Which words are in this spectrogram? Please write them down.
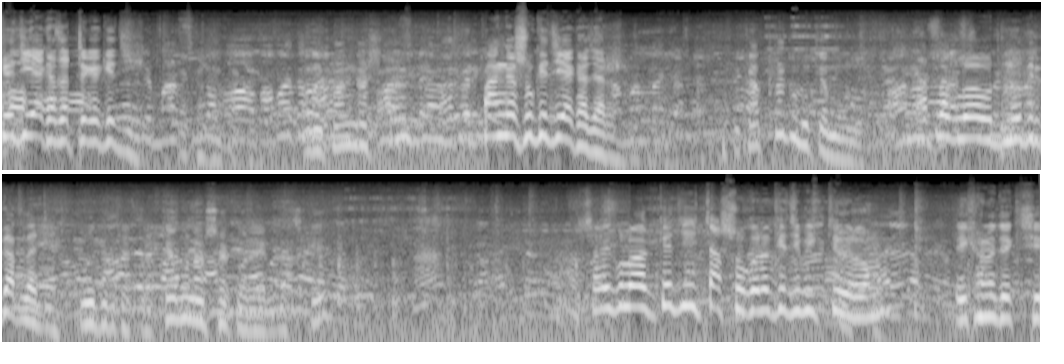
কেজি এক হাজার টাকা কেজি। পাঙ্গাশো কেজি এক হাজার। কাতলাগুলো কেমন? কাতলাগুলো নদীর কাতলাটি নদীর কাতলা। কেমন আশা করেন আজকে? আচ্ছা এগুলো কেজি চারশো করে কেজি বিক্রি করলাম এখানে দেখছি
